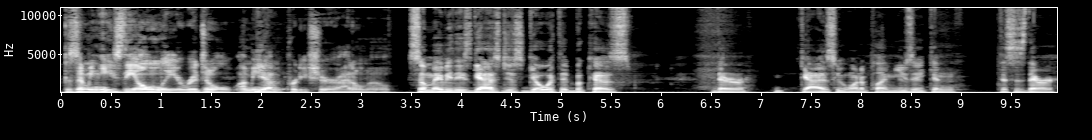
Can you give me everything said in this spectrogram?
because I mean, he's the only original. I mean, Yeah. I'm pretty sure. I don't know. So maybe these guys just go with it because they're guys who want to play music and this is their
